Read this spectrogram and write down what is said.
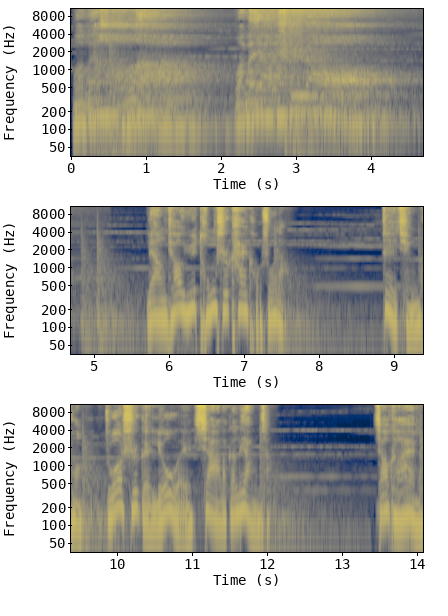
我们好饿。”我们要吃肉。两条鱼同时开口说道：“这情况着实给刘伟吓了个踉跄。”小可爱们，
